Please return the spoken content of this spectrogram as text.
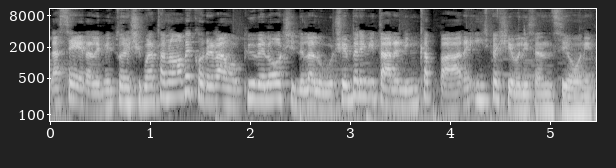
La sera alle 21.59 correvamo più veloci della luce per evitare di incappare in spiacevoli sanzioni.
